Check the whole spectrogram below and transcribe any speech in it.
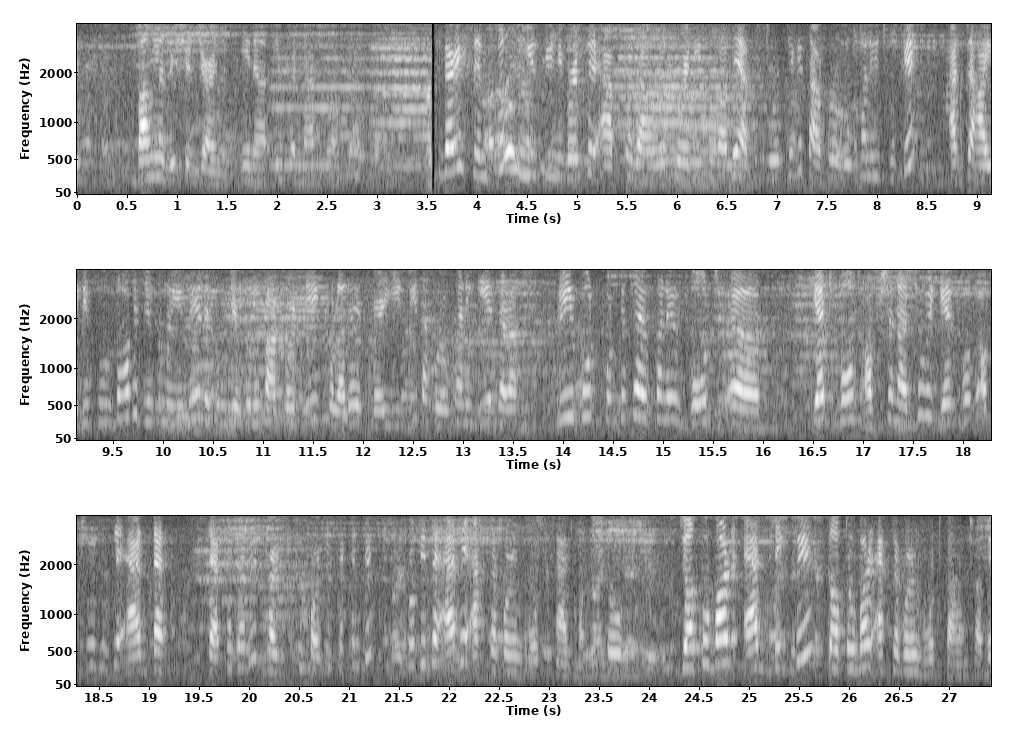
ইটস বাংলাদেশের journey in a international it's very simple Miss ইউনিভার্সের অ্যাপটা ডাউনলোড করে নিতে হবে অ্যাপ স্টোর থেকে, তারপর ওখানে ঢুকে একটা আইডি খুলতে হবে, যে কোনো ইমেল এবং যে কোনো পাসওয়ার্ড দিয়ে খোলা যায় ইটস ভেরি ইজি তারপর ওখানে গিয়ে যারা ফ্রি ভোট করতে চায়, ওখানে ভোট গেট ভোট অপশন আছে, ওই গেট ভোট অপশনে ঢুকলে অ্যাড দেখা যাবে থার্টি টু ফর্টি সেকেন্ডে প্রতিটা অ্যাডে একটা করে ভোট অ্যাড হবে। সো যতবার অ্যাড দেখবে ততবার একটা করে ভোট কাউন্ট হবে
